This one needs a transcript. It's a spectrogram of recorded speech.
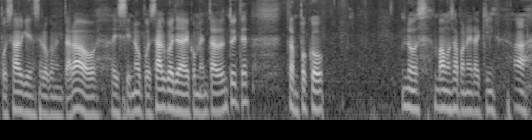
pues alguien se lo comentará o y si no, pues algo ya he comentado en Twitter. Tampoco nos vamos a poner aquí a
